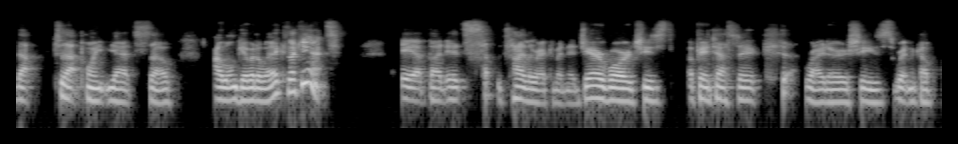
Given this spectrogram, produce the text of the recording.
that to that point yet, so I won't give it away because I can't. Yeah, but it's it's highly recommended. J.R. Ward, she's a fantastic writer. She's written a couple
